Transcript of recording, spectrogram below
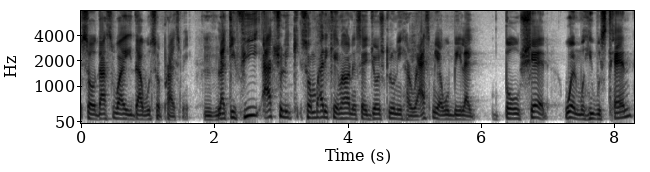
So that's why that would surprise me. Mm-hmm. Like if he actually somebody came out and said George Clooney harassed me, I would be like bullshit. When when he was ten,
